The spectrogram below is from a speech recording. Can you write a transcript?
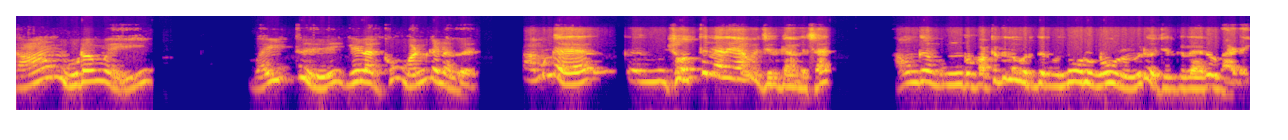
தாம் உடமை வைத்து இழக்கும் மண்கணவர் அவங்க சொத்து நிறைய வச்சிருக்காங்க சார். அவங்க உங்க பக்கத்துல ஒருத்தர் வந்து ஒரு நூறு வீடு வச்சிருக்கிறாரு வாடகை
